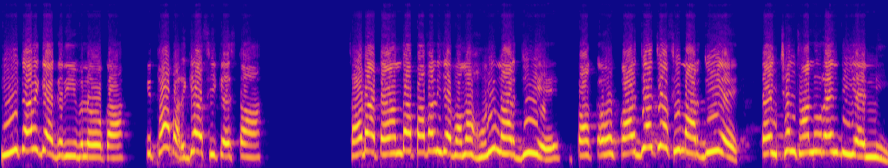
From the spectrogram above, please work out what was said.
ਕੀ ਕਰ ਗਿਆ ਗਰੀਬ ਲੋਕ ਆ? ਕਿੱਥੋਂ ਭਰ ਗਿਆ ਸੀ ਕਿਸ਼ਤਾਂ? ਸਾਡਾ ਟਾਈਮ ਦਾ ਪਤਾ ਨਹੀਂ ਜੇ ਮਮਾ ਹੁਣੀ ਮਰ ਜੀਏ ਕਰਜ਼ੇ 'ਚ ਅਸੀਂ ਮਰ ਜੀਏ ਟੈਨਸ਼ਨ ਸਾਨੂੰ ਰਹਿੰਦੀ ਐ ਇੰਨੀ।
